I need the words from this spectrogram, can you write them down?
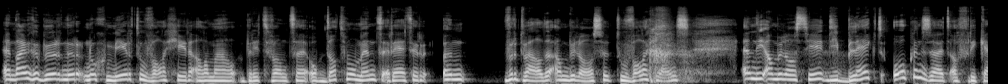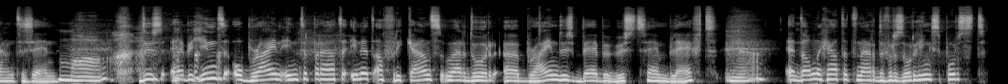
En dan gebeurden er nog meer toevalligheden allemaal, Brit, want op dat moment rijdt er een verdwaalde ambulance toevallig langs. En die ambulancier die blijkt ook een Zuid-Afrikaan te zijn. Maar... Dus hij begint op Brian in te praten in het Afrikaans, waardoor uh, Brian dus bij bewustzijn blijft. Ja. En dan gaat het naar de verzorgingspost.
